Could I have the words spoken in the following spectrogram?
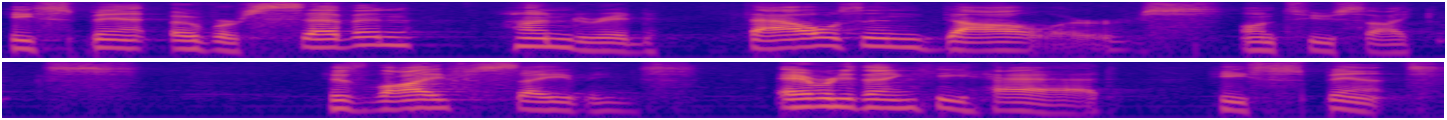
he spent over $700,000 on two psychics. His life savings. Everything he had, he spent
